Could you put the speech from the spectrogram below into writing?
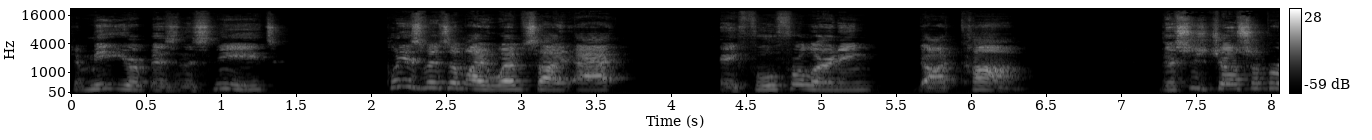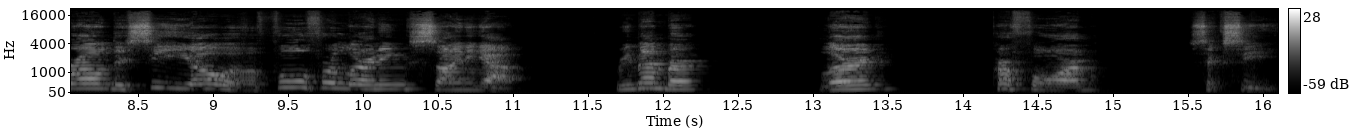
to meet your business needs, please visit my website at afoolforlearning.com. This is Joseph Barone, the CEO of A Fool for Learning, signing out. Remember, learn, perform, succeed.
